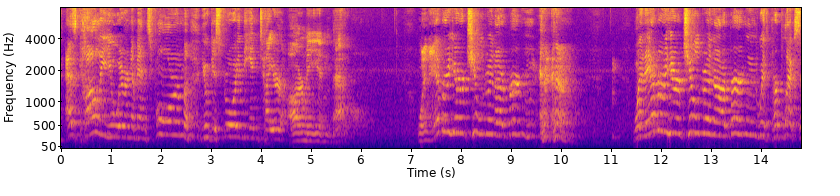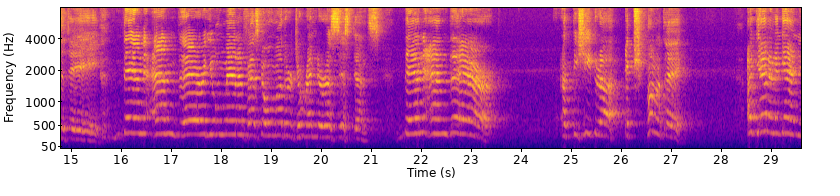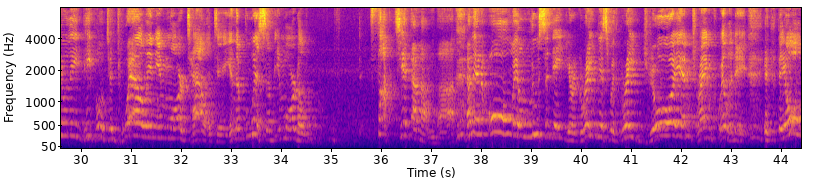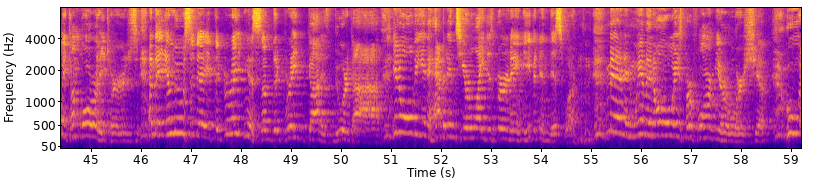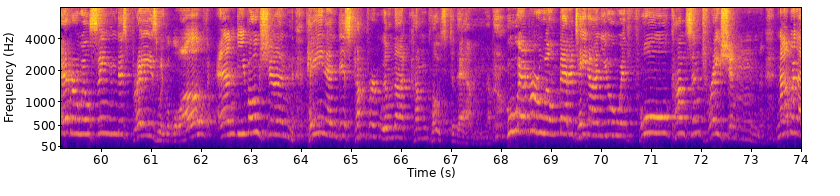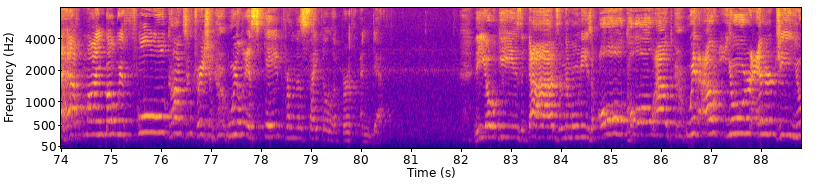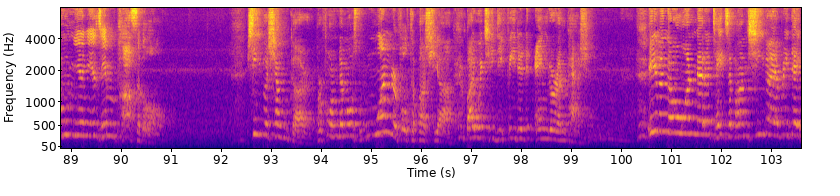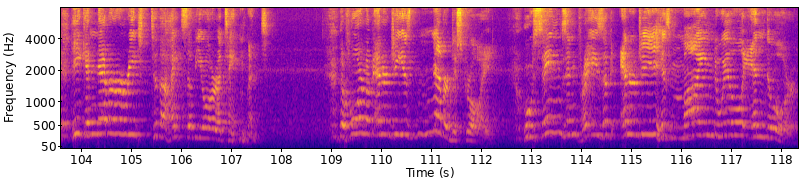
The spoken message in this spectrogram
As Kali, you were an immense form. You destroyed the entire army in battle. Whenever your children are burdened, whenever your children are burdened with perplexity, then and there you manifest, O Mother, to render assistance. Then and there. Aktishigra, Ikshanate. Again and again you lead people to dwell in immortality, in the bliss of immortal Satchitananda, and then all elucidate your greatness with great joy and tranquility. They all become orators, and they elucidate the greatness of the great goddess Durga. In all inhabitants, your light is burning, even in this one. Men and women always perform your worship. Whoever will sing this praise with love and devotion, pain and discomfort will not come close to them. Whoever will meditate on you with full concentration, not with a half mind, but with full concentration, will escape from the cycle of birth and death. The yogis, the gods, and the munis all call out, without your energy, union is impossible. Shiva Shankar performed a most wonderful tapasya by which he defeated anger and passion. Even though one meditates upon Shiva every day, he can never reach to the heights of your attainment. The form of energy is never destroyed. Who sings in praise of energy, his mind will endure.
